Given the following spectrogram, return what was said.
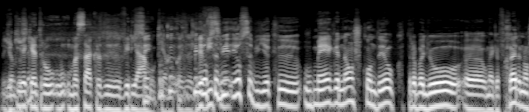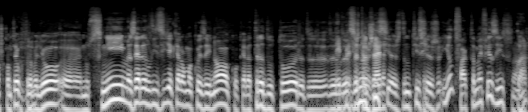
E aqui assim. é que assim. entra o, o massacre de Viriamo, Sim, que é uma coisa gravíssima. Eu sabia, eu sabia, que o Mega não escondeu que trabalhou, uh, o Mega Ferreira não escondeu uhum. que trabalhou uh, no CNI, mas era, ele dizia que era uma coisa inócua, que era tradutor de, de, de, de notícias. De notícias e ele, de facto, também fez isso. Não é? Claro,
